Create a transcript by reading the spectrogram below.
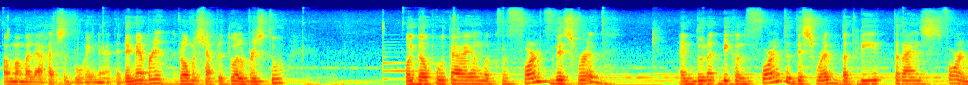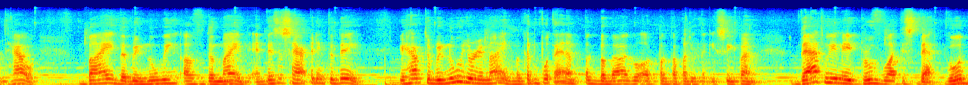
pamamalakad sa buhay natin. Remember Romans chapter 12 verse 2, Huwag daw po tayong mag-conform to this world and do not be conformed to this world but be transformed. How? By the renewing of the mind. And this is happening today. You have to renew your mind. Magkaroon po tayo ng pagbabago at pagpapalit ng isipan. That we may prove what is that good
